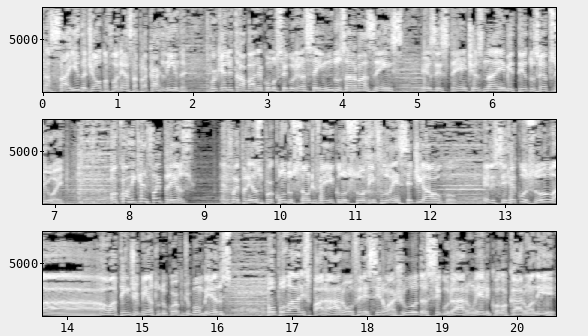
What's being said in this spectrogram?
na saída de Alta Floresta para Carlinda, porque ele trabalha como segurança em um dos armazéns existentes na MT 208. Ocorre que ele foi preso. Ele foi preso por condução de veículo sob influência de álcool. Ele se recusou a, ao atendimento do corpo de bombeiros. Populares pararam, ofereceram ajuda, seguraram ele, colocaram ali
